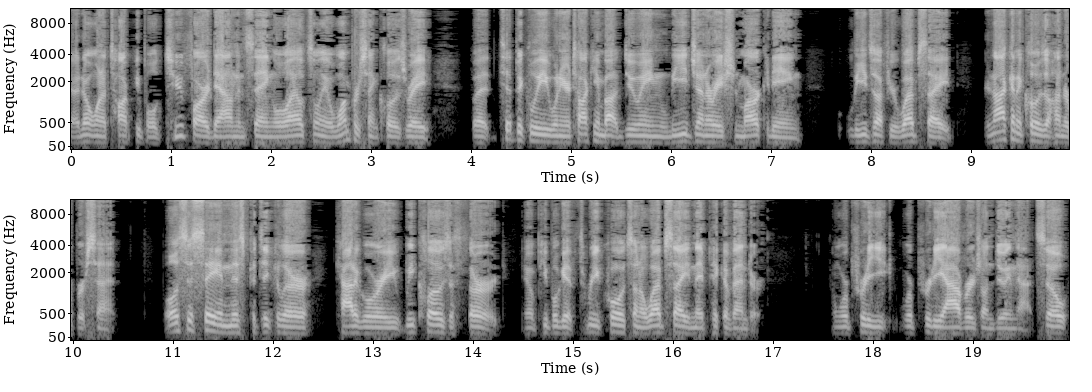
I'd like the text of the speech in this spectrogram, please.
I don't want to talk people too far down and saying, well, it's only a one percent close rate. But typically, when you're talking about doing lead generation marketing, leads off your website, you're not going to close 100%. Well, let's just say in this particular category, we close a third. You know, people get three quotes on a website and they pick a vendor, and we're pretty we're pretty average on doing that. So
